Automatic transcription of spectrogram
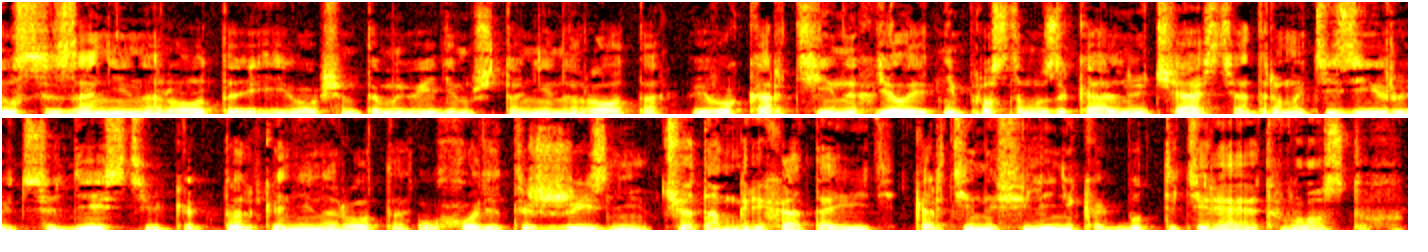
уцепился за Нина Рота, и, в общем-то, мы видим, что Нина Рота в его картинах делает не просто музыкальную часть, а драматизирует все действие. Как только Нина Рота уходит из жизни, что там греха таить, картины Феллини как будто теряют воздух.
